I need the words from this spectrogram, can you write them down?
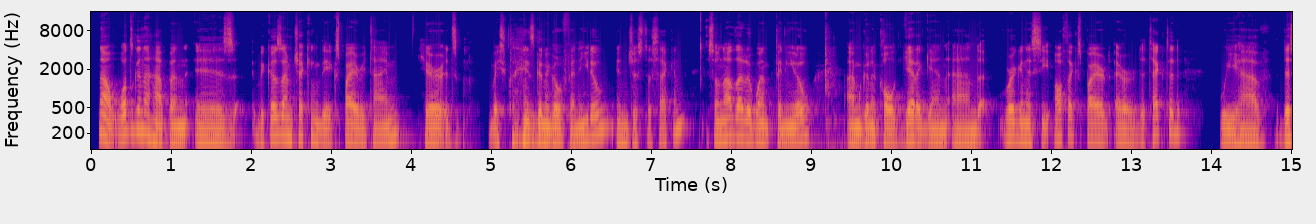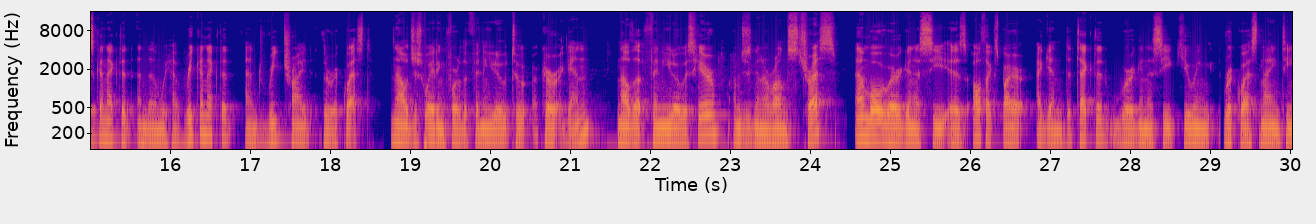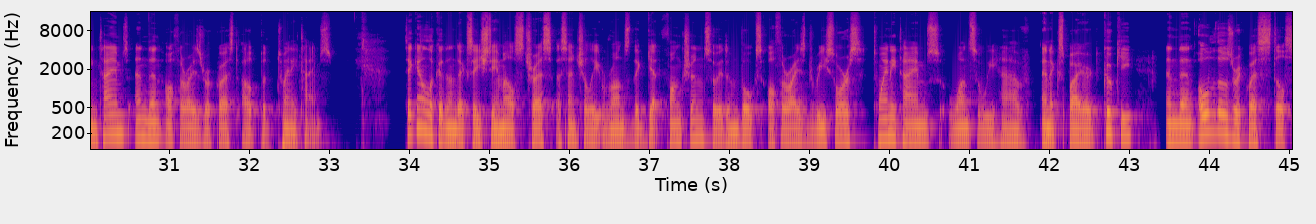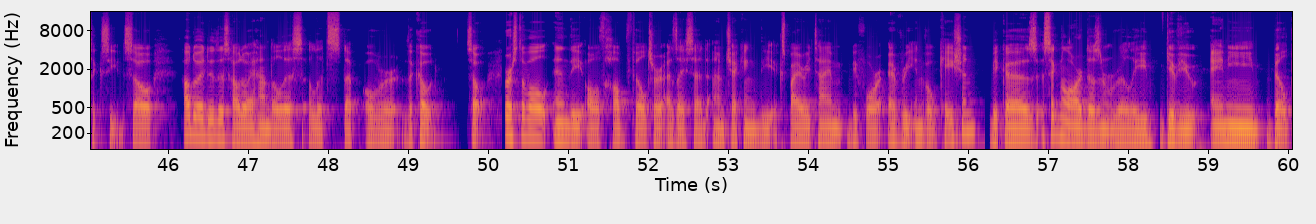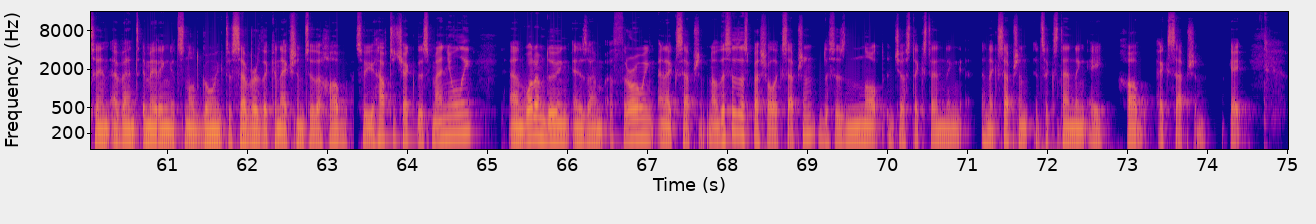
Now what's gonna happen is because I'm checking the expiry time here, it's basically it's gonna go finito in just a second. So now that it went finito, I'm gonna call get again and we're gonna see auth expired error detected we have disconnected and then we have reconnected and retried the request. Now just waiting for the finito to occur again. Now that finito is here, I'm just gonna run stress. And what we're gonna see is auth expire again detected. We're gonna see queuing request 19 times and then authorized request output 20 times. Taking a look at index.html, stress essentially runs the get function, so it invokes authorized resource 20 times once we have an expired cookie, and then all of those requests still succeed. So how do I do this? How do I handle this? Let's step over the code. So first of all, in the auth hub filter, as I said, I'm checking the expiry time before every invocation because SignalR doesn't really give you any built-in event emitting. It's not going to sever the connection to the hub. So you have to check this manually. And what I'm doing is I'm throwing an exception. Now this is a special exception. This is not just extending an exception, it's extending a hub exception, okay?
